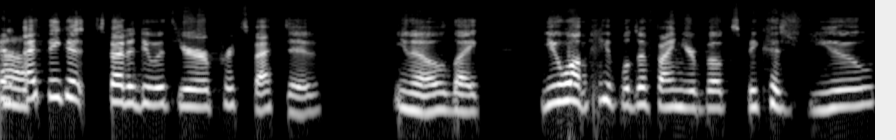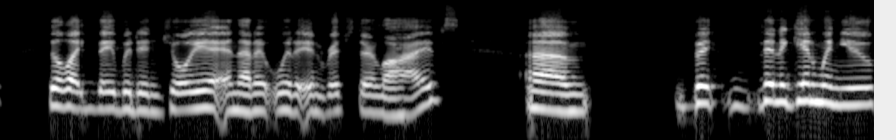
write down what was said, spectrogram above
and uh, I think it's got to do with your perspective. You know, like you want people to find your books because you feel like they would enjoy it and that it would enrich their lives. Um, but then again, when you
